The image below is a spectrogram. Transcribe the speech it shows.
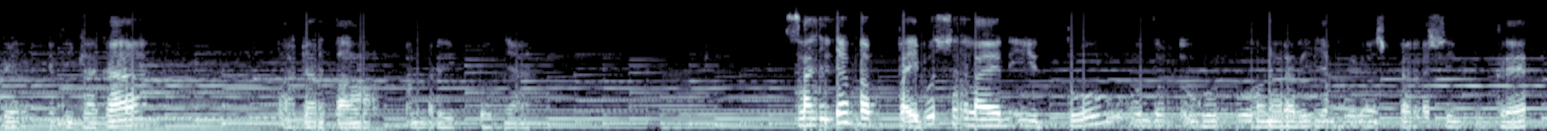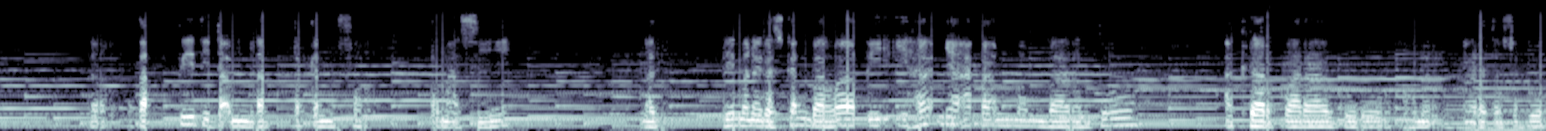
P3K pada tahun berikutnya. Selanjutnya Bapak Ibu selain itu untuk guru honorer yang lulus passing grade tetapi tidak mendapatkan formasi nanti menegaskan bahwa pihaknya akan membantu agar para guru honorer tersebut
